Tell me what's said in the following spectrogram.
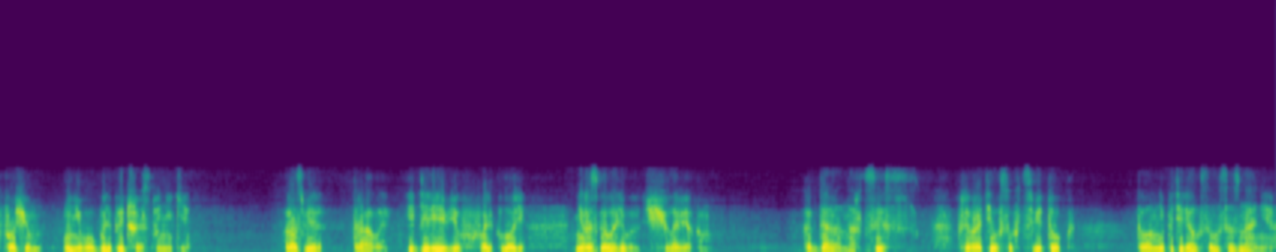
Впрочем, у него были предшественники. Разве травы и деревья в фольклоре не разговаривают с человеком? Когда нарцисс превратился в цветок, то он не потерял самосознание.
